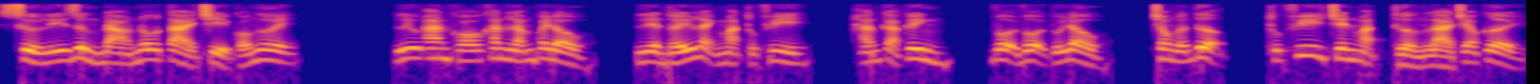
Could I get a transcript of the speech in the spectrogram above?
Xử lý rừng đào nô tài chỉ có ngươi. Lưu An khó khăn lắm quay đầu, liền thấy lạnh mặt Thục Phi, hắn cả kinh, vội vội cúi đầu, trong ấn tượng, Thục Phi trên mặt thường là treo cười,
